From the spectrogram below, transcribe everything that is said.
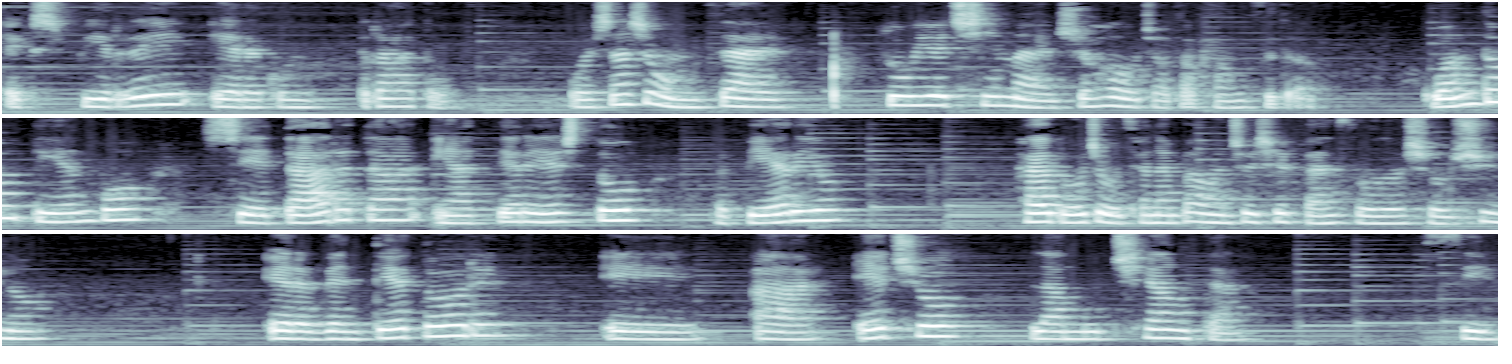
expire el contrato。我相信我们在租约期满之后找到房子的。¿Cuánto tiempo se tarda en hacer esto, Papirio? El vendedor eh, ha hecho la muchanta. Si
